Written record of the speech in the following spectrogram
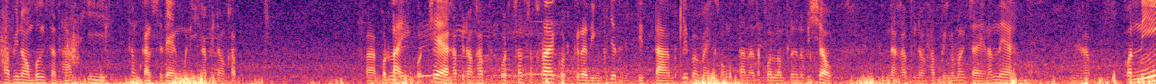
พาพี่น้องเบิงสถานที่ทำการแสดงมือนี้ครับพี่น้องครับฝากกดไลค์กดแชร์ครับพี่น้องครับกด subscribe กดกระดิ่งเพื่อจะติดตามคลิปใหม่ของตันอัตพลลำเพลินอพิเชียลนะครับพี่น้องครับเป็นกำลังใจน้ำแน่นะครับวันนี้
